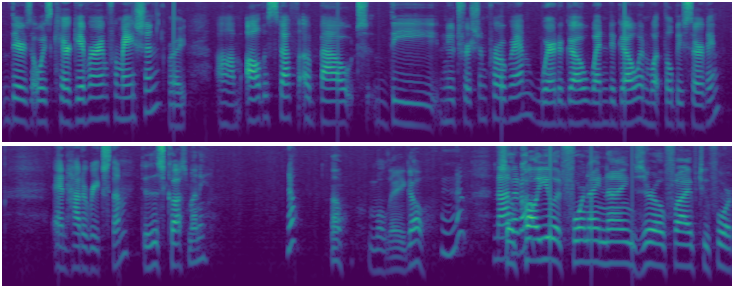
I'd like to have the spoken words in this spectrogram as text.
there's always caregiver information. Right. Um, all the stuff about the nutrition program, where to go, when to go, and what they'll be serving, and how to reach them. Does this cost money? No, Oh, well, there you go. no, not So at all. call you at 4990524.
